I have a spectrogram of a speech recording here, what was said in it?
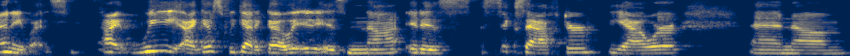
anyways i we i guess we got to go it is not it is six after the hour and um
